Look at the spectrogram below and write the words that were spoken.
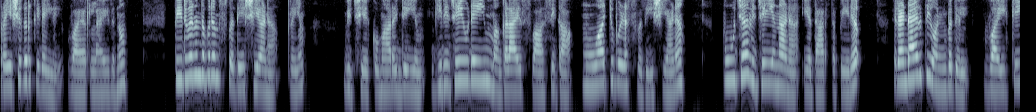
പ്രേക്ഷകർക്കിടയിൽ വൈറലായിരുന്നു. തിരുവനന്തപുരം സ്വദേശിയാണ് പ്രേം. വിജയകുമാറിന്റെയും ഗിരിജയുടെയും മകളായ സ്വാസിക മൂവാറ്റുപുഴ സ്വദേശിയാണ്. പൂജ വിജയ് എന്നാണ് യഥാർത്ഥ പേര്. രണ്ടായിരത്തി ഒൻപതിൽ വൈകൈ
